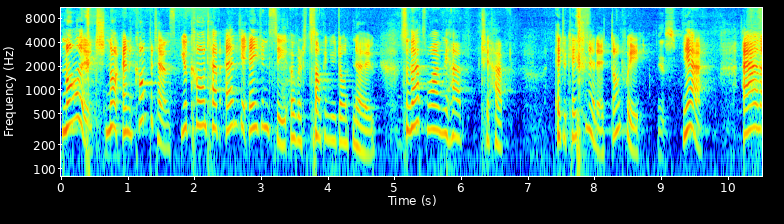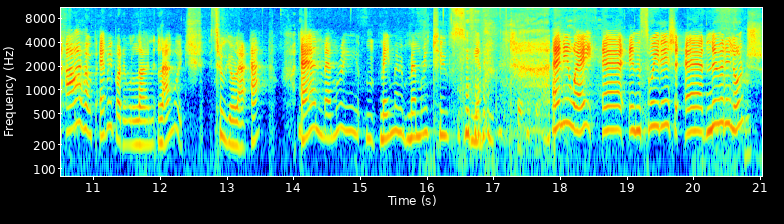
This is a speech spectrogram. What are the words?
knowledge not, and competence. You can't have any agency over something you don't know. So that's why we have to have education in it, don't we? yes. Yeah. And I hope everybody will learn language through your app and memory memory, memory tools. Yeah. anyway, eh, in Swedish, eh, nu är det lunch.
